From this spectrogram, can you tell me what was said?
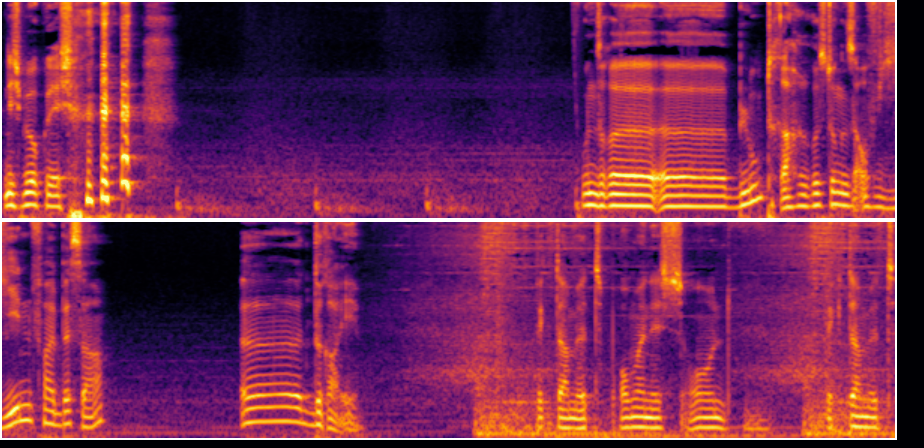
Nicht wirklich. Unsere äh, Blutrache-Rüstung ist auf jeden Fall besser. Äh, drei. Weg damit. Brauchen wir nicht. Und weg damit.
